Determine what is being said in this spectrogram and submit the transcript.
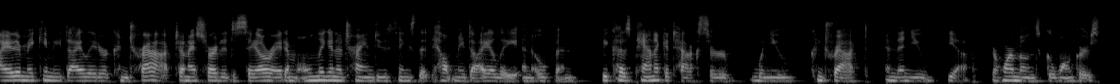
either making me dilate or contract. And I started to say, all right, I'm only going to try and do things that help me dilate and open because panic attacks are when you contract and then you, yeah, your hormones go wonkers.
